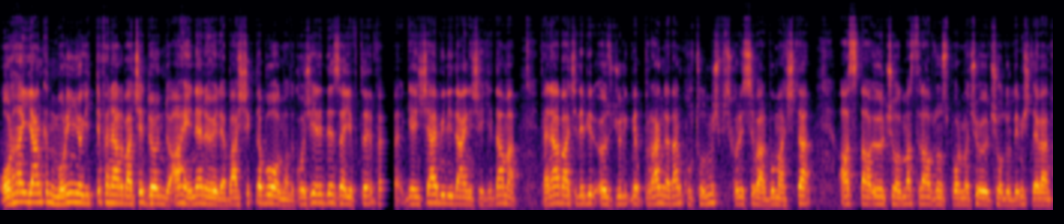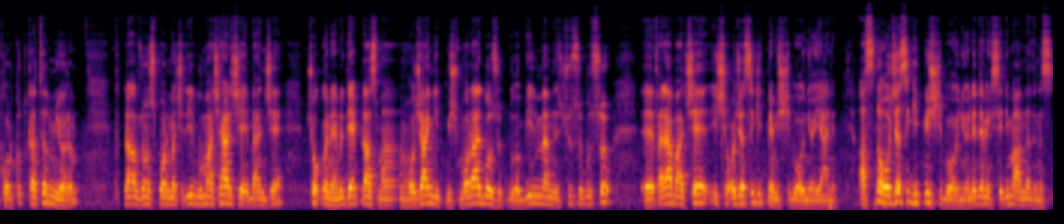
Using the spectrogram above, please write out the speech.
Orhan Yankın Mourinho gitti Fenerbahçe döndü. Aynen öyle. Başlıkta bu olmalı. Kocaeli de zayıftı. Gençler Birliği de aynı şekilde ama Fenerbahçe'de bir özgürlük ve prangadan kurtulmuş psikolojisi var bu maçta. Asla ölçü olmaz. Trabzonspor maçı ölçü olur demiş Levent Korkut. Katılmıyorum. Trabzonspor maçı değil. Bu maç her şey bence çok önemli. Deplasman, hocan gitmiş, moral bozukluğu, bilmem ne, şusu busu. E, Fenerbahçe hiç hocası gitmemiş gibi oynuyor yani. Aslında hocası gitmiş gibi oynuyor. Ne demek istediğimi anladınız.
